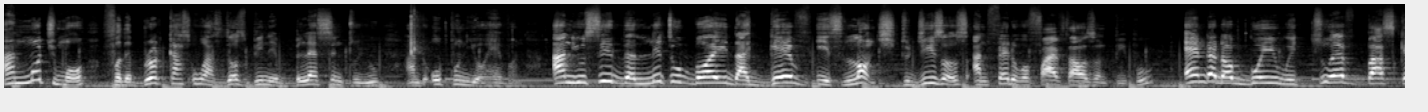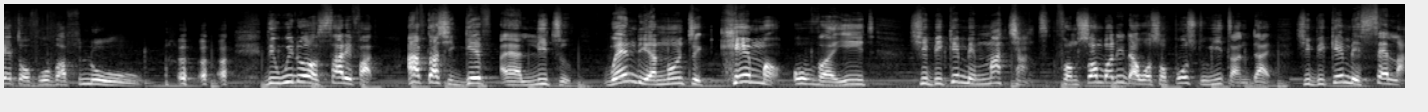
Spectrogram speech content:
And much more for the broadcast who has just been a blessing to you and open your heaven. And you see the little boy that gave his lunch to Jesus and fed over 5,000 people ended up going with 12 baskets of overflow. the widow of Zarephath, after she gave a little, when the anointing came over it, she became a merchant from somebody that was supposed to eat and die. She became a seller.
